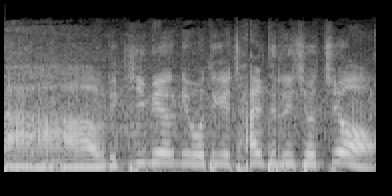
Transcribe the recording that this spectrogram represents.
야, 우리 김혜영님 어떻게 잘 들으셨죠?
